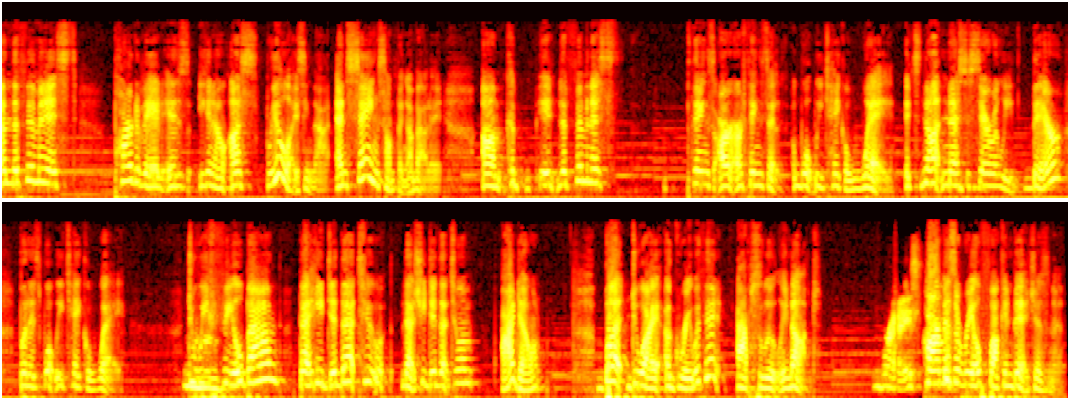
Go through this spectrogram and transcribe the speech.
and the feminist part of it is, you know, us realizing that and saying something about it. Um, it, the feminist things are are things that what we take away. It's not necessarily there, but it's what we take away. Do we feel bad that he did that to that she did that to him? I don't. But do I agree with it? Absolutely not. right. Karma's a real fucking bitch, isn't it?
